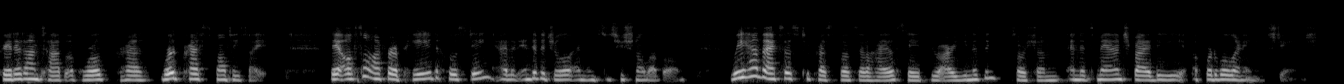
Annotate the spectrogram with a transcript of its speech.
created on top of WordPress, WordPress multi-site. They also offer a paid hosting at an individual and institutional level. We have access to Pressbooks at Ohio State through our Unizin consortium, and it's managed by the Affordable Learning Exchange.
